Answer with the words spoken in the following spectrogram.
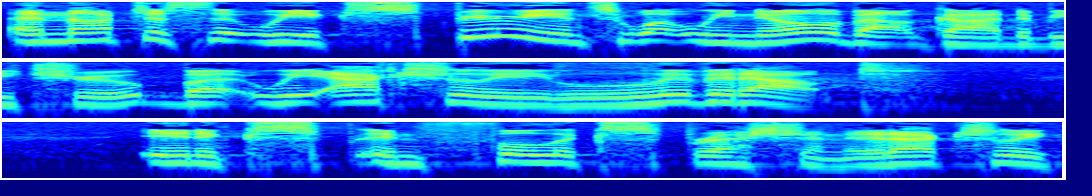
and not just that we experience what we know about God to be true, but we actually live it out in, in full expression. It actually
